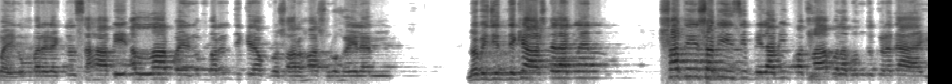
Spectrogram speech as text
পয়গম্বরের একজন সাহাবি আল্লাহর পয়গম্বরের দিকে অগ্রসর হওয়া শুরু হইলেন। নবীজির দিকে আসতে লাগলেন। সাথে সাথে জিব্রিল আমিন কথা বলা বন্ধ করে দেয়।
